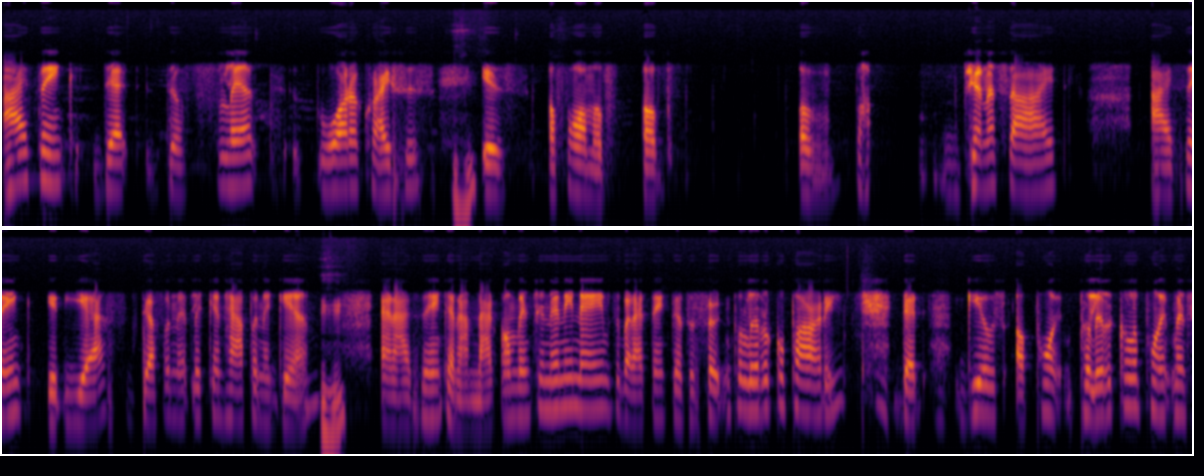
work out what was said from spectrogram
I think that the Flint water crisis mm-hmm. is a form of, of, of genocide. I think it, yes, definitely can happen again. And I think, and I'm not going to mention any names, but I think there's a certain political party that gives appoint, political appointments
